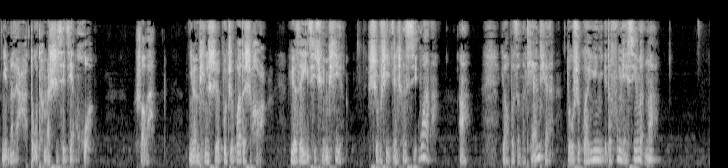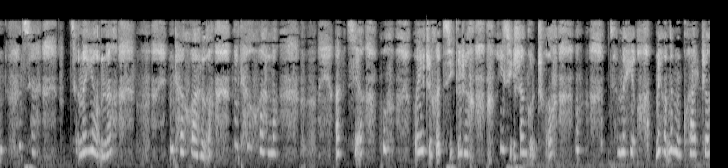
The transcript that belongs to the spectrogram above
你们俩都他妈是些贱货！说吧，你们平时不直播的时候，约在一起群屁是不是已经成习惯了？啊，要不怎么天天都是关于你的负面新闻啊？才才没有呢！你太坏了，你太坏了！而且我我也只和几个人一起上过床，才没有没有那么夸张。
